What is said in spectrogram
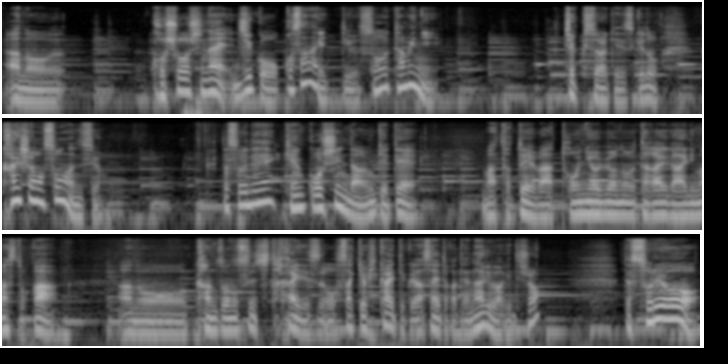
あの故障しない事故を起こさないっていうそのためにチェックするわけですけど会社もそうなんですよ。それでね健康診断を受けてまあ例えば糖尿病の疑いがありますとかあの肝臓の数値高いです。お酒を控えてくださいとかってなるわけでしょ？でそれを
